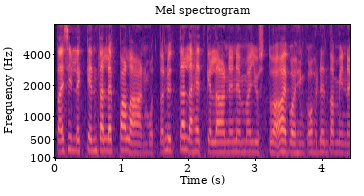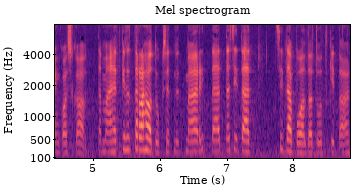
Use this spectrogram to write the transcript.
tai sille kentälle palaan, mutta nyt tällä hetkellä on enemmän just tuo aivoihin kohdentaminen, koska tämänhetkiset rahoitukset nyt määrittää, että sitä, sitä puolta tutkitaan.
